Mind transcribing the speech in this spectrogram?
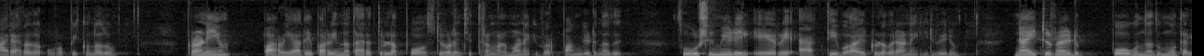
ആരാധകർ ഉറപ്പിക്കുന്നതും. പ്രണയം പറയാതെ പറയുന്ന തരത്തിലുള്ള പോസ്റ്റുകളും ചിത്രങ്ങളുമാണ് ഇവർ പങ്കിടുന്നത്. സോഷ്യൽ മീഡിയയിൽ ഏറെ ആക്റ്റീവ് ആയിട്ടുള്ളവരാണ് ഇരുവരും. നൈറ്റ് റൈഡ് പോകുന്നതു മുതൽ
